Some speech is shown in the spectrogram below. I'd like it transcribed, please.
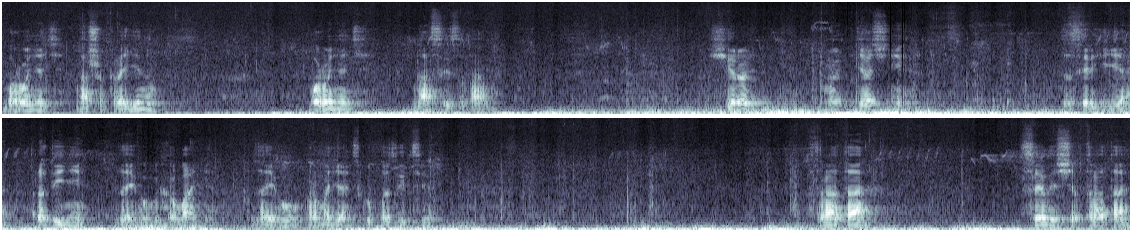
боронять нашу країну, боронять нас із вами. Щиро ми вдячні за Сергія родині, за його виховання, за його громадянську позицію. Втрата селища, втрата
